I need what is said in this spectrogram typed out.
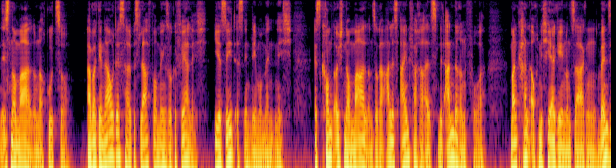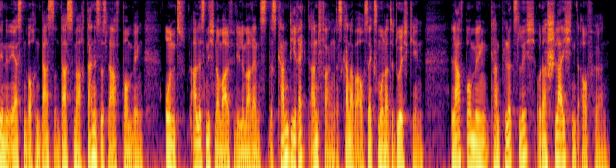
ist normal und auch gut so. Aber genau deshalb ist Lovebombing so gefährlich. Ihr seht es in dem Moment nicht. Es kommt euch normal und sogar alles einfacher als mit anderen vor. Man kann auch nicht hergehen und sagen, wenn sie in den ersten Wochen das und das macht, dann ist es Lovebombing und alles nicht normal für die Limerenz. Das kann direkt anfangen, es kann aber auch sechs Monate durchgehen. Lovebombing kann plötzlich oder schleichend aufhören.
